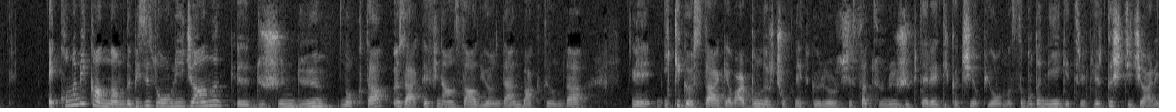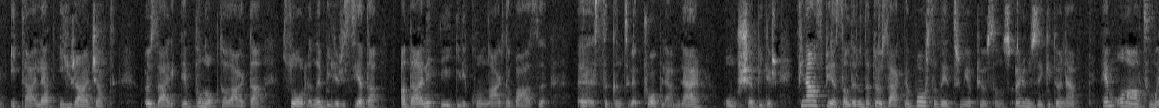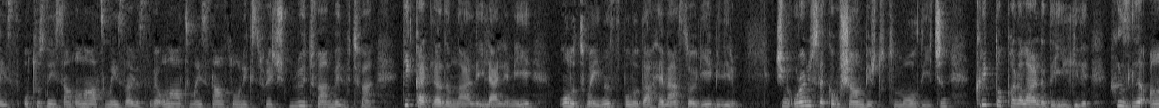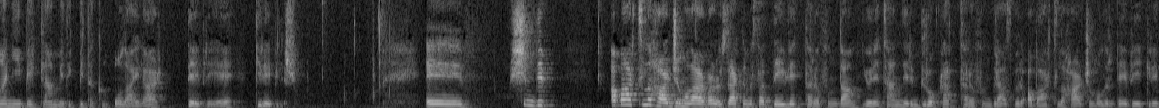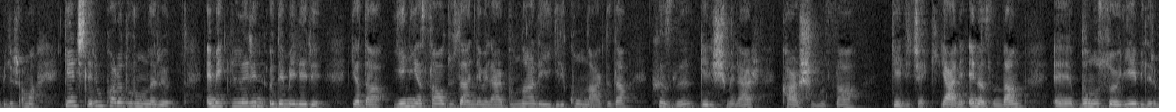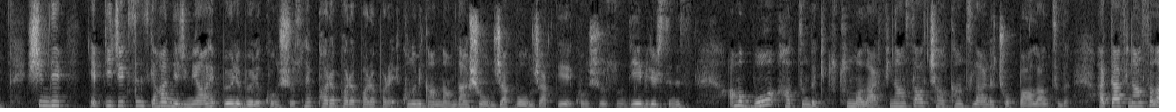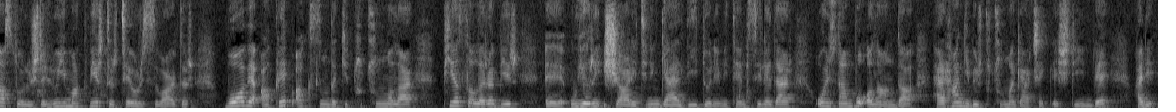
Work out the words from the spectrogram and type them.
ekonomik anlamda bizi zorlayacağını e, düşündüğüm nokta özellikle finansal yönden baktığımda e, iki gösterge var. Bunları çok net görüyoruz. İşte Satürn'ün Jüpiter'e dik açı yapıyor olması. Bu da neyi getirebilir? Dış ticaret, ithalat, ihracat. Özellikle bu noktalarda zorlanabiliriz ya da adaletle ilgili konularda bazı e, sıkıntı ve problemler oluşabilir. Finans piyasalarında da özellikle borsada yatırım yapıyorsanız önümüzdeki dönem hem 16 Mayıs, 30 Nisan, 16 Mayıs arası ve 16 Mayıs'tan sonraki süreç lütfen ve lütfen dikkatli adımlarla ilerlemeyi unutmayınız. Bunu da hemen söyleyebilirim. Şimdi Uranüs'le kavuşan bir tutunma olduğu için kripto paralarla da ilgili hızlı, ani, beklenmedik bir takım olaylar devreye girebilir. Ee, şimdi Abartılı harcamalar var. Özellikle mesela devlet tarafından, yönetenlerin, bürokrat tarafın biraz böyle abartılı harcamaları devreye girebilir. Ama gençlerin para durumları, emeklilerin ödemeleri ya da yeni yasal düzenlemeler bunlarla ilgili konularda da hızlı gelişmeler karşımıza gelecek. Yani en azından e, bunu söyleyebilirim. Şimdi hep diyeceksiniz ki Hanneciğim ya hep böyle böyle konuşuyorsun. Hep para para para para ekonomik anlamdan şu olacak bu olacak diye konuşuyorsun diyebilirsiniz. Ama boğa hattındaki tutunmalar finansal çalkantılarla çok bağlantılı. Hatta finansal astrolojide Louis McWhirter teorisi vardır. Boğa ve akrep aksındaki tutunmalar piyasalara bir e, uyarı işaretinin geldiği dönemi temsil eder. O yüzden bu alanda herhangi bir tutulma gerçekleştiğinde hani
